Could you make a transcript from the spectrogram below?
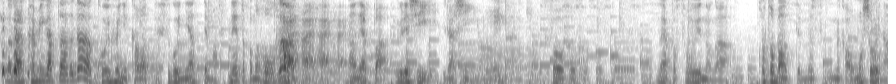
そう。だから髪型がこういう風に変わってすごい似合ってますねとかの方が、はいはいはいはい。あのやっぱ嬉しいらしいんよ、うん。そうそうそうそうそう。やっぱそういうのが言葉ってむすなんか面白いな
